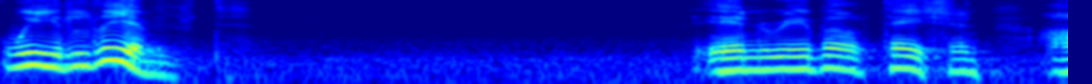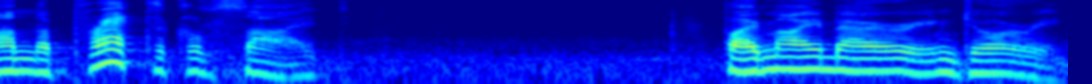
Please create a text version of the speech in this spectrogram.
We lived in rehabilitation on the practical side by my marrying Dory.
